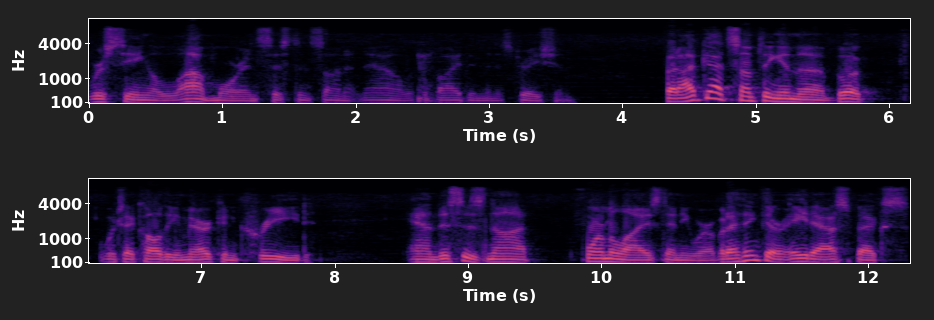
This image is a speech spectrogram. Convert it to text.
we're seeing a lot more insistence on it now with the Biden administration. But I've got something in the book which I call the American Creed, and this is not formalized anywhere, but I think there are eight aspects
